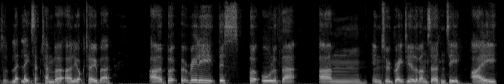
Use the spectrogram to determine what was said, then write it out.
sort of late, late September, early October. Uh, but but really, this put all of that um, into a great deal of uncertainty. I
